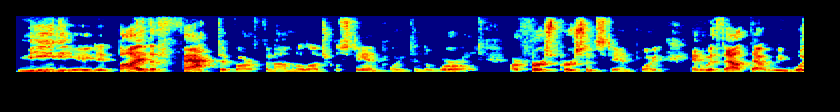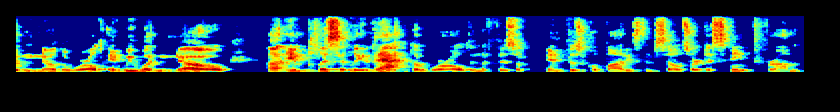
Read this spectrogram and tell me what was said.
mediated by the fact of our phenomenological standpoint in the world, our first person standpoint. And without that, we wouldn't know the world and we wouldn't know uh, implicitly that the world and the and physical bodies themselves are distinct from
